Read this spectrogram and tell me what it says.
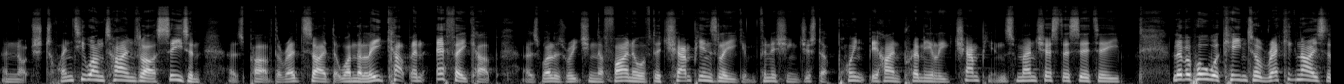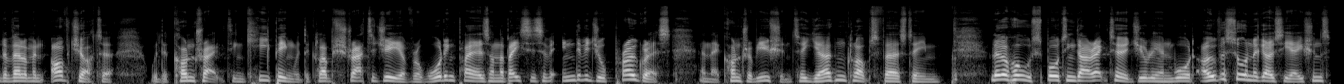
and notched 21 times last season as part of the Red side that won the League Cup and FA Cup, as well as reaching the final of the Champions Champions League and finishing just a point behind Premier League champions Manchester City. Liverpool were keen to recognise the development of Jota, with the contract in keeping with the club's strategy of rewarding players on the basis of individual progress and their contribution to Jurgen Klopp's first team. Liverpool sporting director Julian Ward oversaw negotiations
